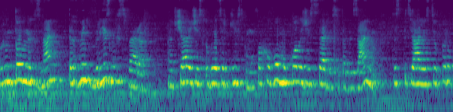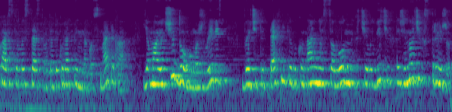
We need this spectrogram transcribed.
ґрунтовних знань та вмінь в різних сферах. Навчаючись у Білоцерківському фаховому коледжі сервісу та дизайну за спеціальністю перукарське мистецтво та декоративна косметика, я маю чудову можливість вивчити техніки виконання салонних чоловічих та жіночих стрижок,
